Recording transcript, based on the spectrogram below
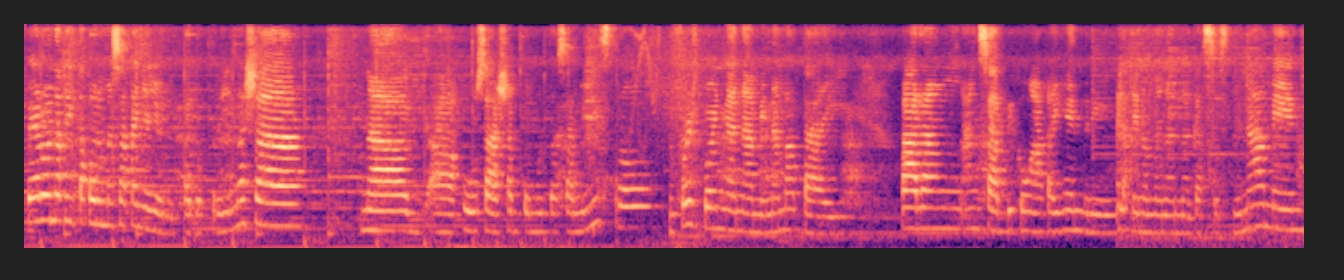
Pero nakita ko naman sa kanya yun, nagpa-doktrina siya, nag-kusa siyang pumunta sa ministro. Yung firstborn nga namin namatay, parang ang sabi ko nga kay Henry, laki naman na nag-assist din namin.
